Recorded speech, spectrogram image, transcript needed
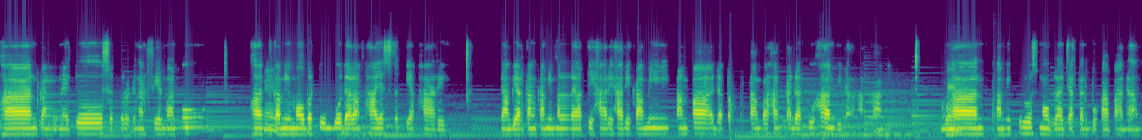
Tuhan, karena itu seturut dengan firman-Mu, Tuhan Amen. kami mau bertumbuh dalam hayat setiap hari. Dan biarkan kami melewati hari-hari kami tanpa ada pertambahan kadar Tuhan di dalam kami. Tuhan, kami terus mau belajar terbuka padamu.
